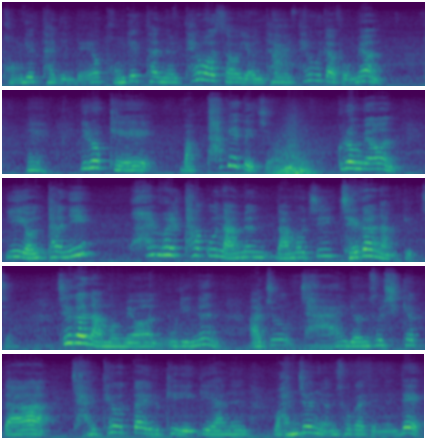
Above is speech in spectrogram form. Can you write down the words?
번개탄인데요. 번개탄을 태워서 연탄을 태우다 보면 네, 이렇게 막 타게 되죠. 그러면 이 연탄이 활활 타고 나면 나머지 재가 남겠죠. 재가 남으면 우리는 아주 잘 연소시켰다, 잘 태웠다 이렇게 얘기하는 완전 연소가 되는데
